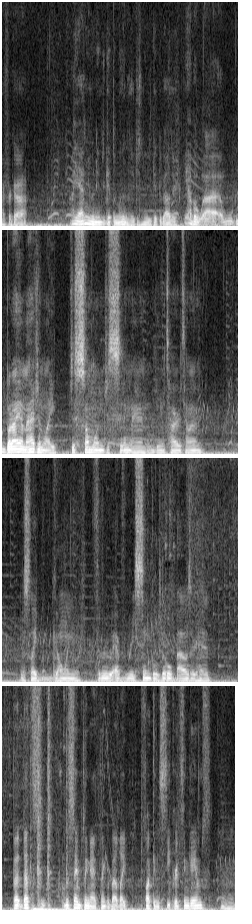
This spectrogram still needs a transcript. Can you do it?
I forgot. Oh yeah, I didn't even need to get the moons, I just need to get the Bowser. Yeah, but uh, but I imagine like just someone just sitting there the entire time, just like going through every single little Bowser head. That that's the same thing I think about like fucking secrets in games. Mm-hmm.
